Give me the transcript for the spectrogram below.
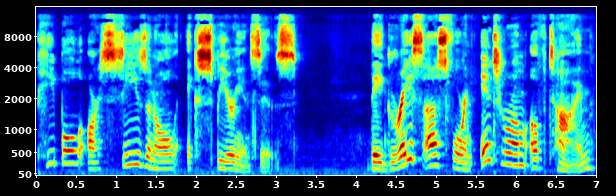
people are seasonal experiences. They grace us for an interim of time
